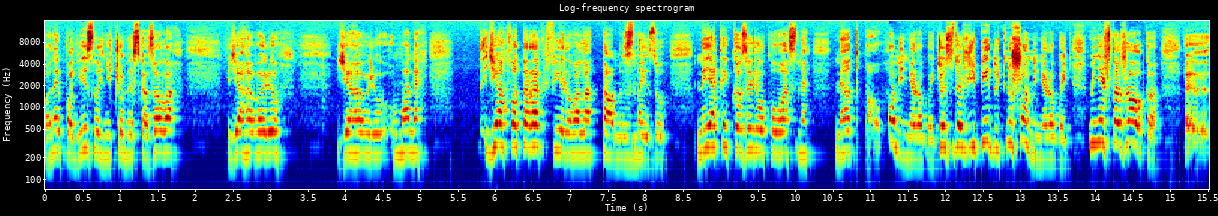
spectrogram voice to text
Вони полізли, нічого не сказала. Я говорю, я говорю, у мене. Я фотографувала там знизу. Ніякий козирьок у вас не, не відпав. Що мені робити? Ось даже підуть, ну що мені робити? Мені ж то жалко. Е,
